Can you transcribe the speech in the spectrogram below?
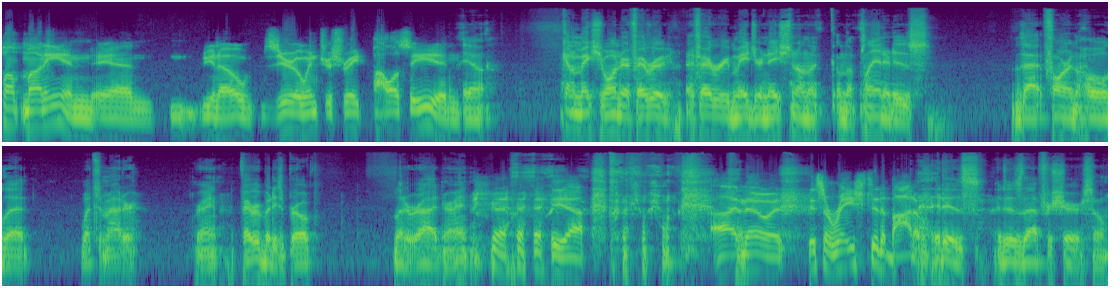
pump money and and you know zero interest rate policy and yeah. Kind of makes you wonder if every if every major nation on the on the planet is that far in the hole that what's the matter right? If everybody's broke let it ride right? Yeah. I know it. It's a race to the bottom. It is. It is that for sure so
